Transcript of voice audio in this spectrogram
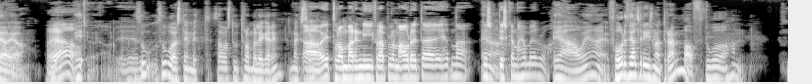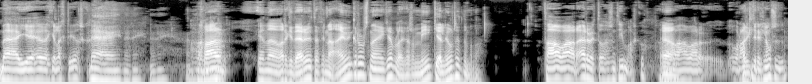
já, já. Já, já Þú, þú varst einmitt, þá varst þú trommuleikarin Já, ég trommarinn í freflunum áreitaði hérna disk, diskana hjá mér og... Já, já, fóruð þið aldrei í svona drum-off, þú og hann? Nei, ég hef ekki lagt í það sko. Nei, nei, nei, nei, nei. Hérna, var ekki erfitt að finna æfingarhúsna í það er svo mikið að hljónsættum það Það var erfitt á þessum tíma sko. Það var, voru allir í hljómsveitum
